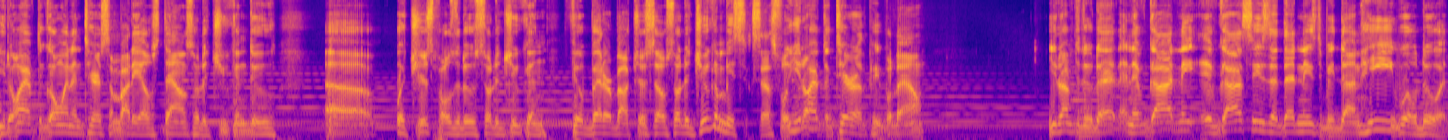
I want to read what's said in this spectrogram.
You don't have to go in and tear somebody else down so that you can do uh, what you're supposed to do, so that you can feel better about yourself, so that you can be successful. You don't have to tear other people down. You don't have to do that. And if God need, if God sees that that needs to be done, He will do it.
